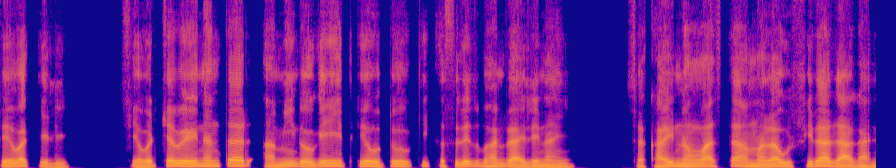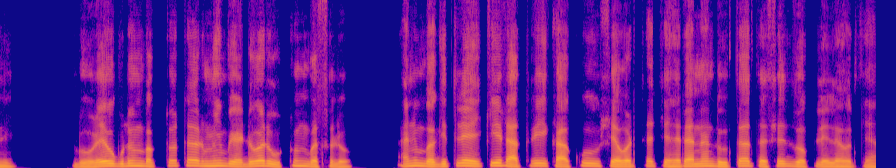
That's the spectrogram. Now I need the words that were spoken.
सेवा केली. शेवटच्या वेळेनंतर आम्ही दोघे इतके होतो की कसलेच भान राहिले नाही. सकाळी नऊ वाजता मला उशिरा जाग आली. डोळे उघडून बघतो तर मी बेडवर उठून बसलो आणि बघितले की रात्री काकू शेवटच्या चेहऱ्यानं धुता तसेच झोपलेल्या होत्या.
